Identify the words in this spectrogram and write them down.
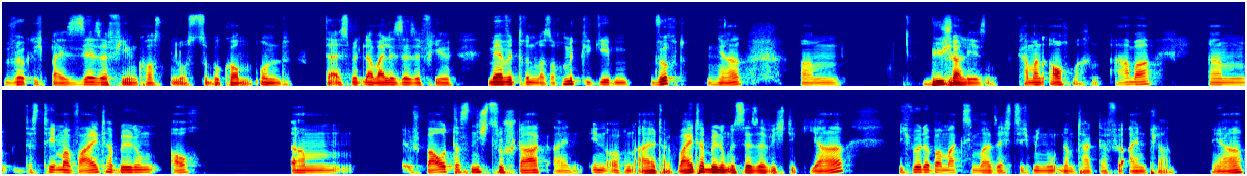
wirklich bei sehr, sehr vielen kostenlos zu bekommen. Und da ist mittlerweile sehr, sehr viel Mehrwert drin, was auch mitgegeben wird. Ja. Ähm, Bücher lesen kann man auch machen. Aber ähm, das Thema Weiterbildung auch ähm, baut das nicht so stark ein in euren Alltag. Weiterbildung ist sehr, sehr wichtig, ja. Ich würde aber maximal 60 Minuten am Tag dafür einplanen, ja,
